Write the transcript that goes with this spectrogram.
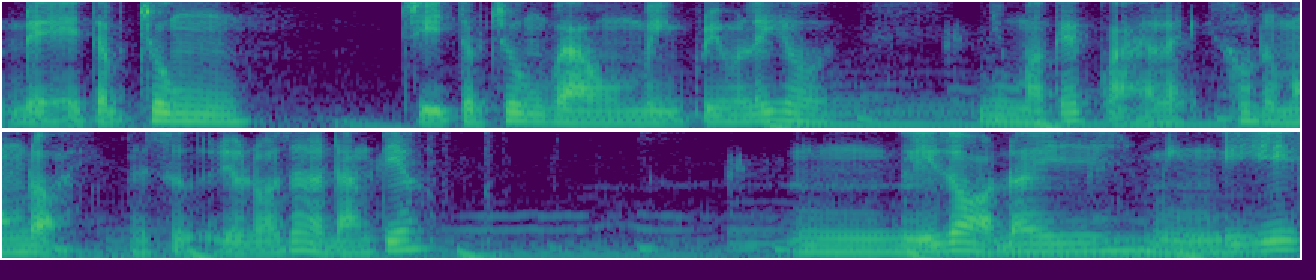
để tập trung chỉ tập trung vào mình Premier League thôi. Nhưng mà kết quả lại không được mong đợi. Thật sự điều đó rất là đáng tiếc. Uhm, lý do ở đây mình nghĩ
